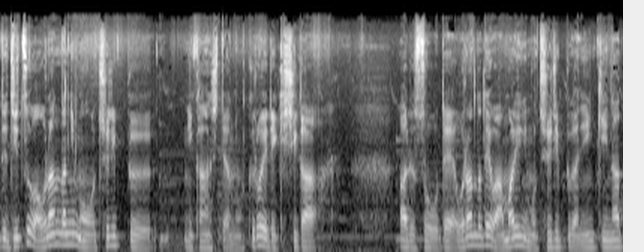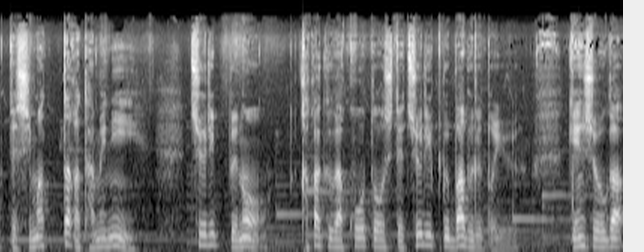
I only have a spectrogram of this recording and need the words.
で実はオランダにもチューリップに関してあの黒い歴史があるそうでオランダではあまりにもチューリップが人気になってしまったがためにチューリップの価格が高騰してチューリップバブルという現象が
